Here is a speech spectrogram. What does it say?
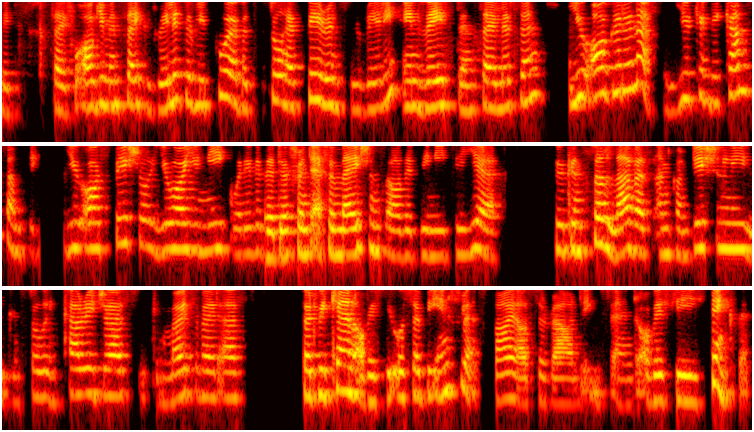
let's say for argument's sake, relatively poor, but still have parents who really invest and say, listen, you are good enough. You can become something. You are special. You are unique, whatever the different affirmations are that we need to hear. Who can still love us unconditionally, who can still encourage us, who can motivate us. But we can obviously also be influenced by our surroundings and obviously think that,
